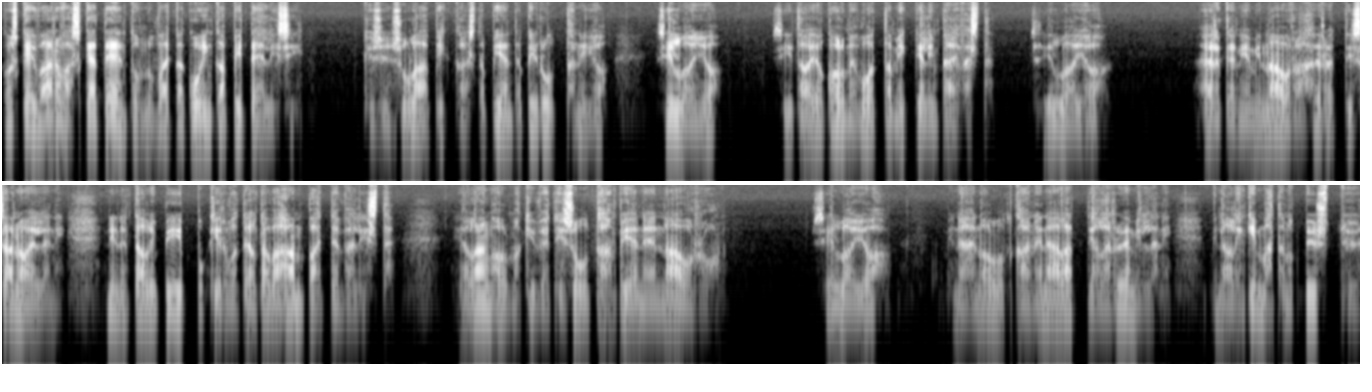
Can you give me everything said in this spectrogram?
koska ei varvas käteen tunnu vaikka kuinka pitelisi? Kysyn sulaa pikkaista pientä piruuttani jo, silloin jo. Siitä on jo kolme vuotta Mikkelin päivästä. Silloin jo. Härkäniemi nauraa hörötti sanoilleni, niin että oli piippu kirvoteltava hampaitten välistä. Ja Langholmakin veti suutaan pieneen nauruun. Silloin jo. Minä en ollutkaan enää lattialla ryömilläni. Minä olin kimmahtanut pystyyn.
